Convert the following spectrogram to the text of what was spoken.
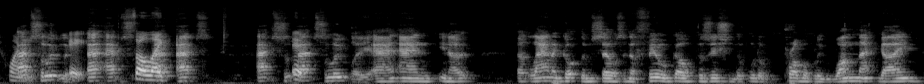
20 Absolutely. eight. Abs- So, like- a- abs- abs- It- absolutely. And, and, you know, Atlanta got themselves in a field goal position that would have probably won that game,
